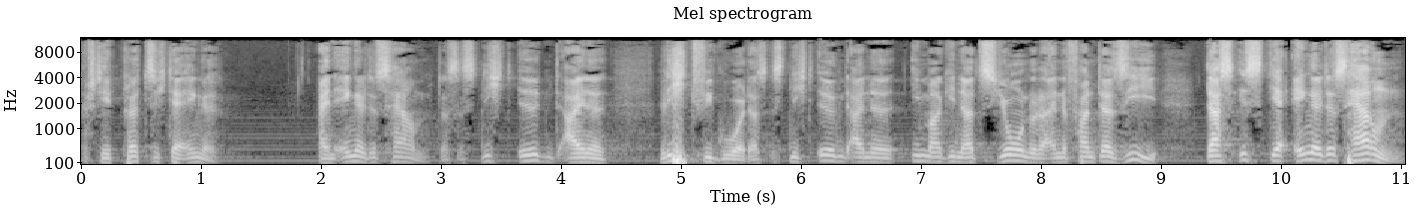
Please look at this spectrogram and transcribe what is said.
Da steht plötzlich der Engel, ein Engel des Herrn. Das ist nicht irgendeine Lichtfigur, das ist nicht irgendeine Imagination oder eine Fantasie. Das ist der Engel des Herrn.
